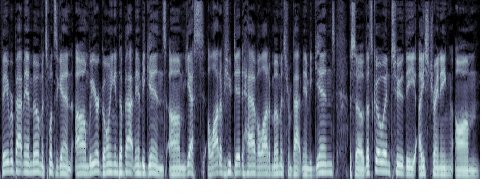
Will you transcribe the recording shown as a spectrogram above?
Favorite Batman moments. Once again, um, we are going into Batman Begins. Um, yes, a lot of you did have a lot of moments from Batman Begins. So let's go into the ice training. Um,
